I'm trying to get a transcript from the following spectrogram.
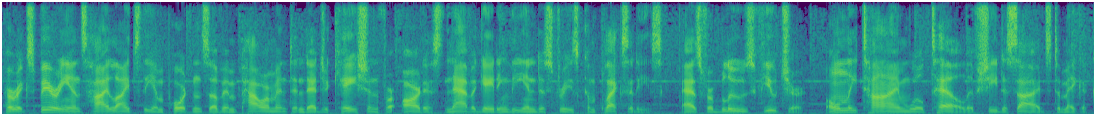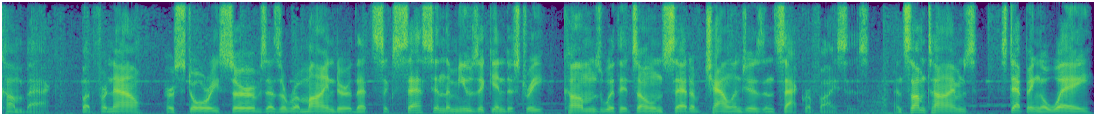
Her experience highlights the importance of empowerment and education for artists navigating the industry's complexities. As for Blu's future, only time will tell if she decides to make a comeback. But for now, her story serves as a reminder that success in the music industry comes with its own set of challenges and sacrifices. And sometimes, stepping away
